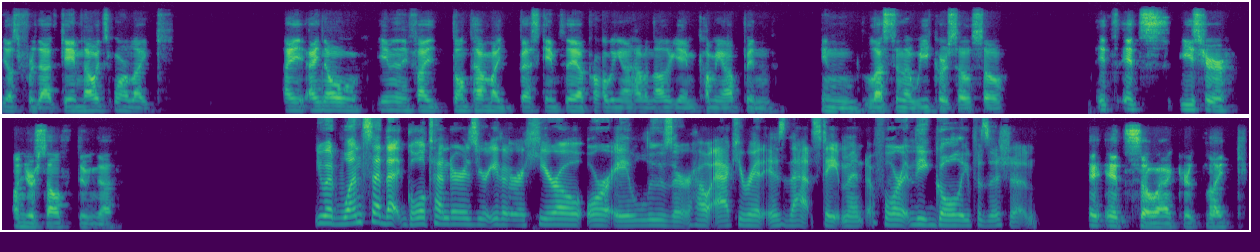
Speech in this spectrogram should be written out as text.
just for that game. Now it's more like I I know even if I don't have my best game today, I'm probably gonna have another game coming up in in less than a week or so. So it's it's easier on yourself doing that. You had once said that goaltenders, you're either a hero or a loser. How accurate is that statement for the goalie position? It's so accurate. Like,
